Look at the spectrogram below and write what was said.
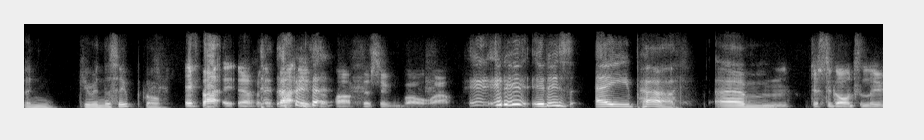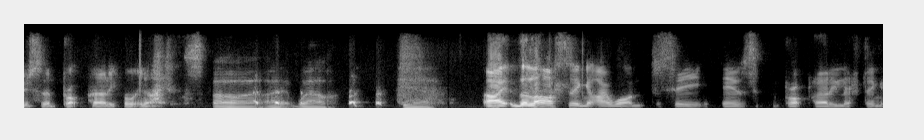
and you're in the Super Bowl. If that if that is the path to the Super Bowl, wow. It, it is it is a path. Um, Mm, just to go on to lose to the Brock Purdy 49ers. oh, I, well, yeah. I the last thing I want to see is Brock Purdy lifting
